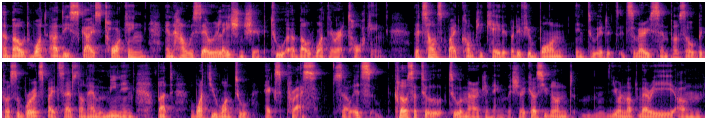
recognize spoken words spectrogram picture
about what are these guys talking, and how is their relationship to about what they are talking. That sounds quite complicated, but if you're born into it, it's, it's very simple. So, because the words by itself don't have a meaning, but what you want to express. So, it's closer to, to American English because you don't, you're not very, um,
